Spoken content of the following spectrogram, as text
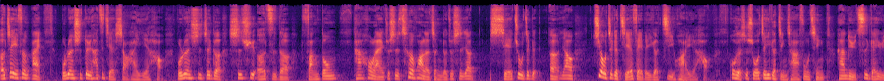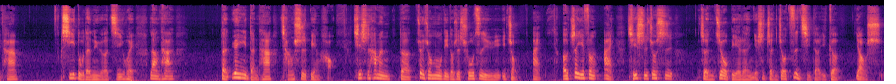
而这一份爱，不论是对于他自己的小孩也好，不论是这个失去儿子的房东，他后来就是策划了整个就是要协助这个呃要救这个劫匪的一个计划也好，或者是说这一个警察父亲，他屡次给予他吸毒的女儿机会，让他等愿意等他尝试变好。其实他们的最终目的都是出自于一种爱，而这一份爱其实就是拯救别人，也是拯救自己的一个钥匙。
